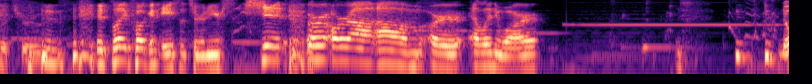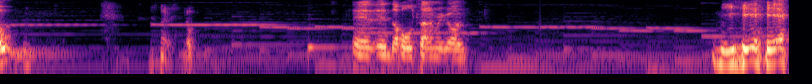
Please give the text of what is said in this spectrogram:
the truth. it's like fucking Ace Attorney or some shit, or or uh, um or L.A. Noire. Nope. nope. And, and the whole time we're going, Yeah.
